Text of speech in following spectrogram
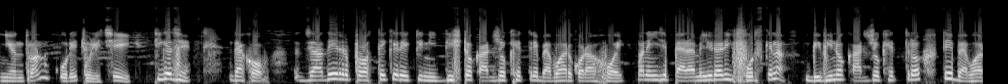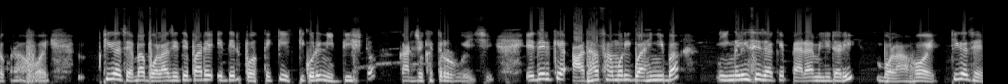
নিয়ন্ত্রণ করে চলেছে। ঠিক আছে? দেখো, যাদের প্রত্যেকের একটি নির্দিষ্ট কার্যক্ষেত্রে ব্যবহার করা হয় মানে এই যে প্যারামিলিটারি ফোর্সকে না, বিভিন্ন কার্যক্ষেত্রতে ব্যবহার করা হয়। ঠিক আছে? বা বলা যেতে পারে এদের প্রত্যেকটি একটি করে নির্দিষ্ট কার্যক্ষেত্র রয়েছে। এদেরকে আধা সামরিক বাহিনী বা ইংলিশে যাকে প্যারামিলিটারি বলা হয়। ঠিক আছে?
